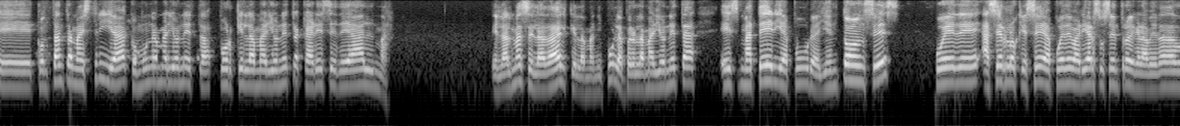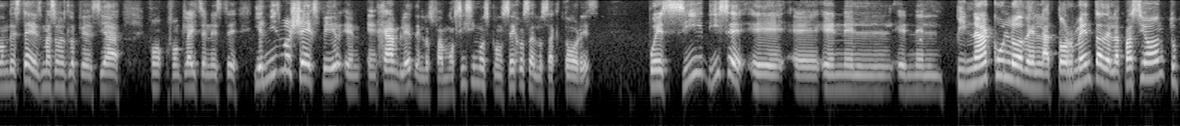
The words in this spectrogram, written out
eh, con tanta maestría como una marioneta, porque la marioneta carece de alma. El alma se la da el que la manipula, pero la marioneta es materia pura y entonces puede hacer lo que sea, puede variar su centro de gravedad a donde esté, es más o menos lo que decía von Kleitz en este. Y el mismo Shakespeare en, en Hamlet, en los famosísimos consejos a los actores, pues sí, dice, eh, eh, en, el, en, el, pináculo de la tormenta de la pasión, tú,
